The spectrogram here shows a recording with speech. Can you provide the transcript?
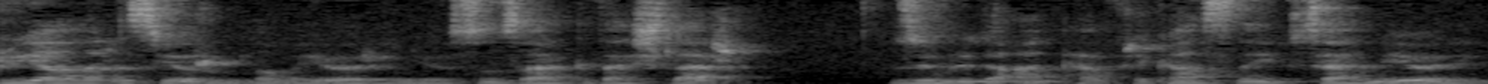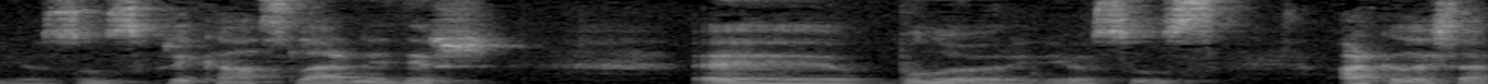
Rüyalarınızı yorumlamayı öğreniyorsunuz arkadaşlar. Zümrüde anka frekansına yükselmeyi öğreniyorsunuz. Frekanslar nedir? Ee, bunu öğreniyorsunuz. Arkadaşlar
